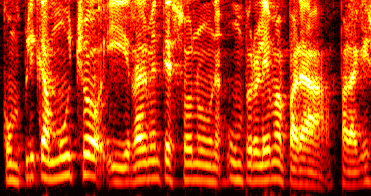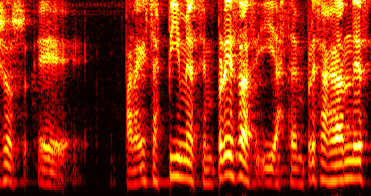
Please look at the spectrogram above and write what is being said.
complican mucho y realmente son un, problema para, para aquellos... Eh, para aquellas pymes, empresas y hasta empresas grandes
